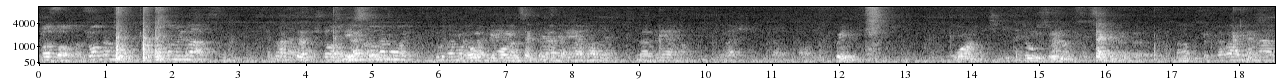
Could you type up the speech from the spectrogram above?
Что золото? Золото, золото мой лад. After Что? this, Я иду домой. Иду домой. You go- you go in second. Проблема. Проблема. Понимаешь? queen. One, two, three, second. Давай, не надо.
